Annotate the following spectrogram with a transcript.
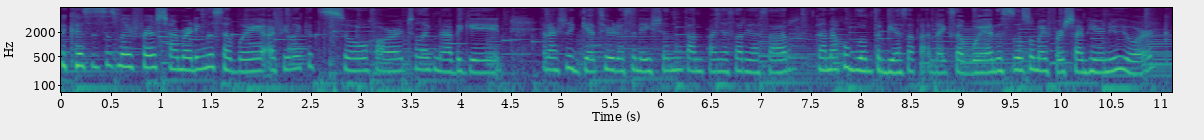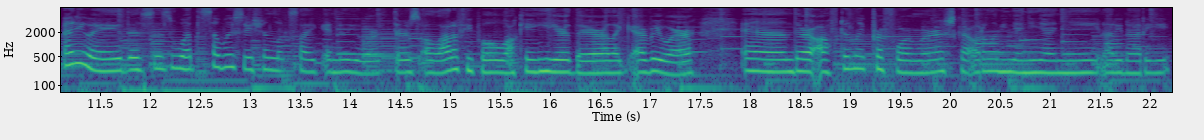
Because this is my first time riding the subway, I feel like it's so hard to like navigate and actually get to your destination tanpa nyasar-nyasar. Karena aku belum terbiasa kan naik subway and this is also my first time here in New York. Anyway, this is what the subway station looks like in New York. There's a lot of people walking here, there, like everywhere. And there are often like performers, kayak orang lagi nyanyi-nyanyi, nari-nari.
